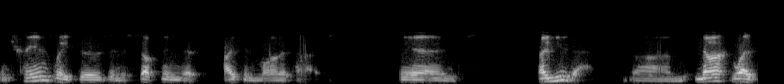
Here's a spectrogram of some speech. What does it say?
and translate those into something that I can monetize. And I knew that. Um, not like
